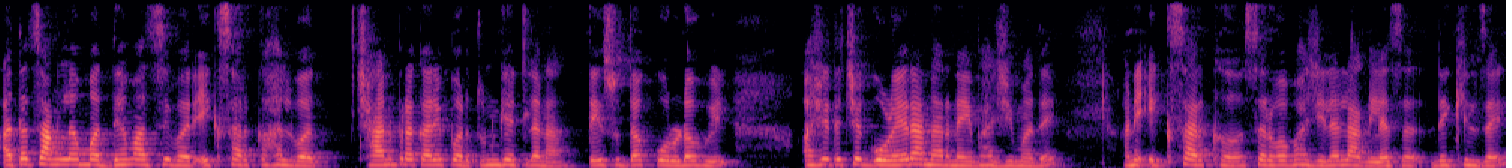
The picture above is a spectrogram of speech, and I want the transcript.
आता चांगलं मध्यम आचेवर एकसारखं हलवत छान प्रकारे परतून घेतलं ना ते सुद्धा कोरडं होईल. असे त्याचे गोळे राहणार नाही भाजीमध्ये आणि एकसारखं सर्व भाजीला लागल्याचं देखील जाईल.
